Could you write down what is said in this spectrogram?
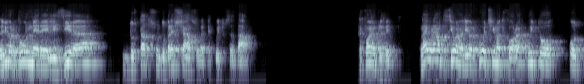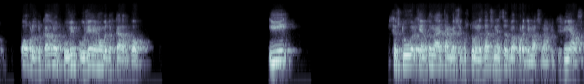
Ливърпул не реализира достатъчно добре шансовете, които създава. Какво имам предвид? Най-голямата сила на Ливърпул е, че имат хора, които от образно казано половин положение могат да вкарат гол. И също Увърхемптън, ай там беше гостуване, значи не са два поради мача на Анфит, извинявам се.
